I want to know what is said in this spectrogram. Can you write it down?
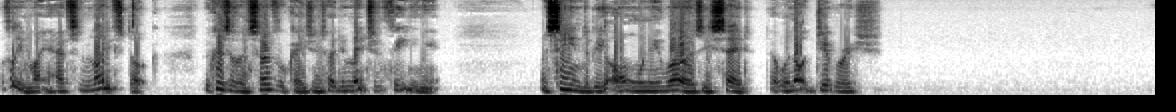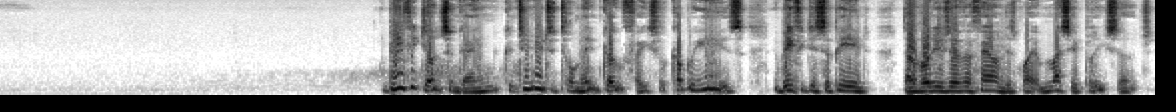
I thought he might have some livestock, because of on several occasions heard him mention feeding it. It seemed to be only words he said that were not gibberish. The Beefy Johnson gang continued to torment Goatface for a couple of years. The Beefy disappeared. Nobody was ever found despite a massive police search.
